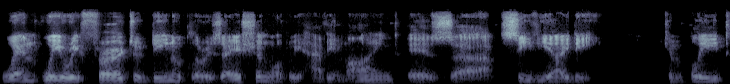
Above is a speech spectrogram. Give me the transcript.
when we refer to denuclearization, what we have in mind is uh, CVID, complete,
